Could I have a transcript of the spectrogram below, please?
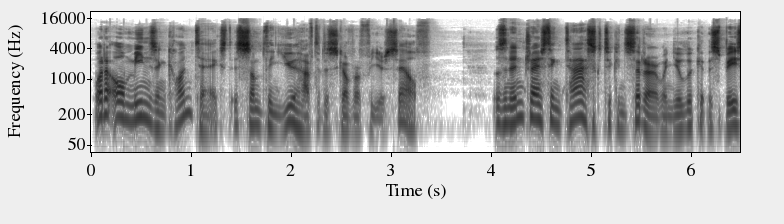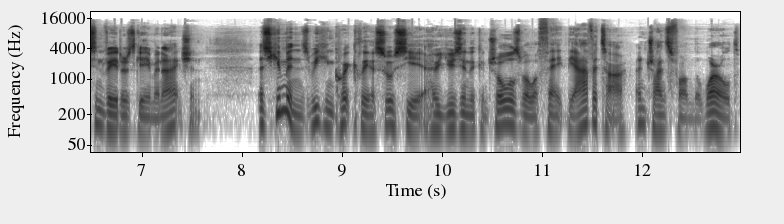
what it all means in context is something you have to discover for yourself. There's an interesting task to consider when you look at the Space Invaders game in action. As humans, we can quickly associate how using the controls will affect the avatar and transform the world,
